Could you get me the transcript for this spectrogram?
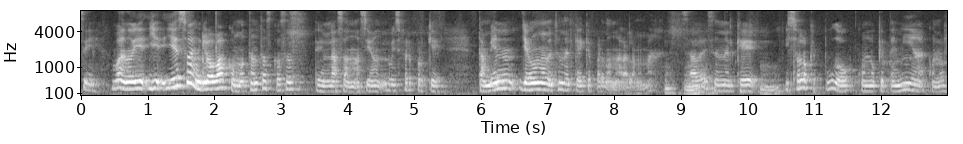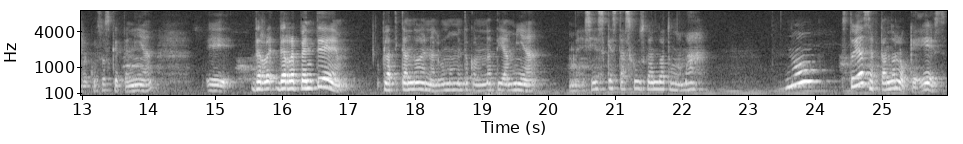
Sí, bueno, y, eso engloba como tantas cosas en la sanación, Luis Fer, porque también llega un momento en el que hay que perdonar a la mamá, ¿sabes? En el que hizo lo que pudo con lo que tenía, con los recursos que tenía. Eh, de, de repente, platicando en algún momento con una tía mía, me decía, es que estás juzgando a tu mamá. No, estoy aceptando lo que es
